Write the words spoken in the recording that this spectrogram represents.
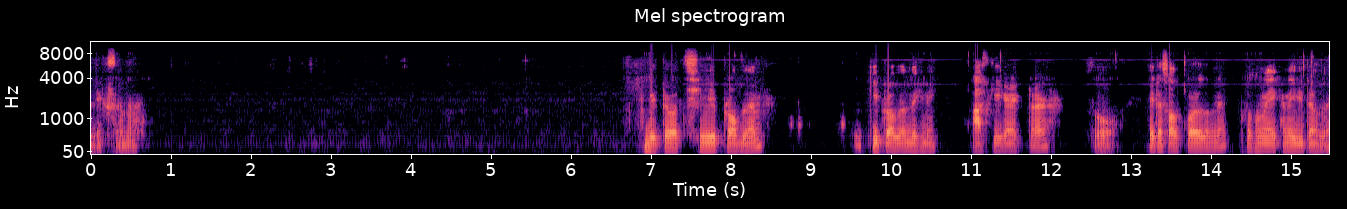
LXML দেখতে পাচ্ছি প্রবলেম কি প্রবলেম দেখিনি আজকি ক্যারেক্টার তো এটা সলভ করার জন্য প্রথমে এখানেই দিতে হবে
